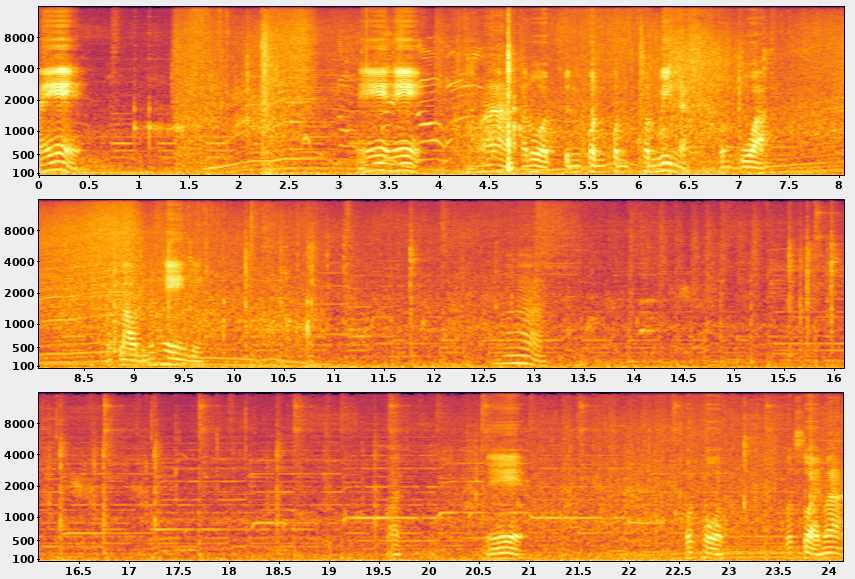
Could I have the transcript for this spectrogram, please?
นี่นี่นี่ว่ากระโดดเป็นคนคนคนวิ่งอะ คนกลัวพวกเรานี่ก็เท่จริงอ่า นี่โคตรโหดรถสวยมาก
